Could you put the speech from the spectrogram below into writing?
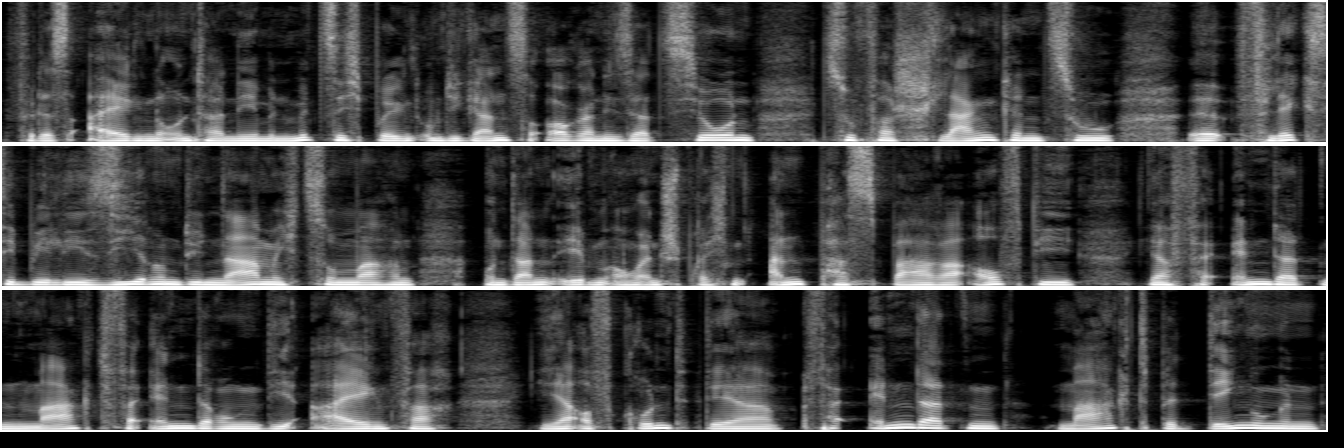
für das eigene Unternehmen mit sich bringt, um die ganze Organisation zu verschlanken, zu äh, flexibilisieren, dynamisch zu machen und dann eben auch entsprechend anpassbarer auf die ja veränderten Marktveränderungen, die einfach ja aufgrund der veränderten Marktbedingungen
